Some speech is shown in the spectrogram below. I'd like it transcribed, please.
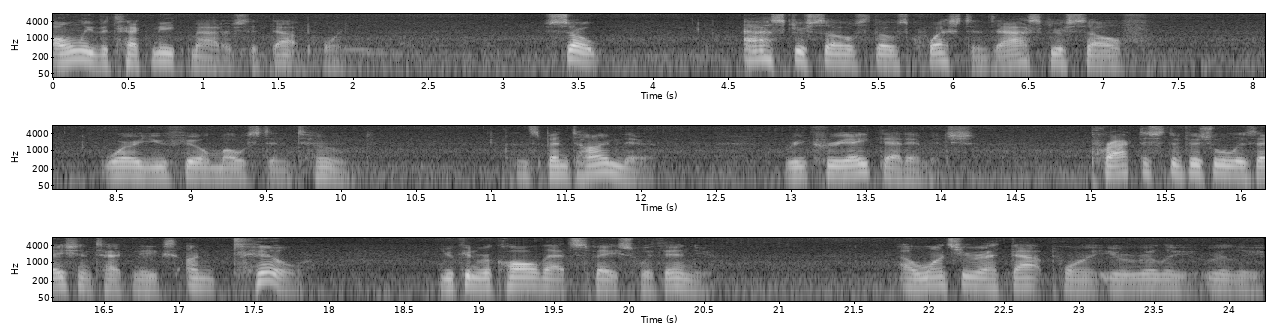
Only the technique matters at that point. So ask yourselves those questions. Ask yourself where you feel most in and spend time there. Recreate that image. Practice the visualization techniques until you can recall that space within you. And once you're at that point, you're really, really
